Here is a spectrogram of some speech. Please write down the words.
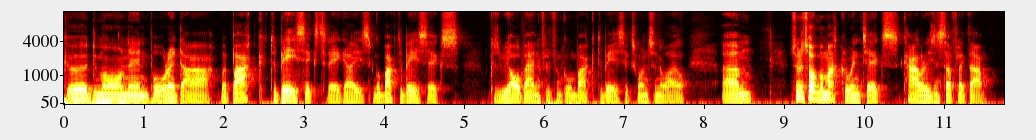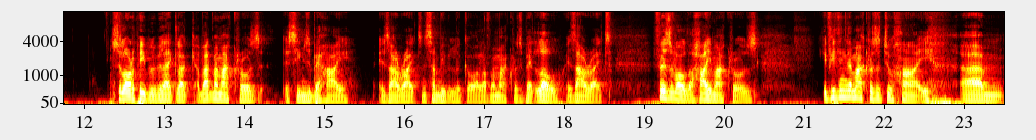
Good morning, Bore da. We're back to basics today, guys. Go back to basics because we all benefit from going back to basics once in a while. Um, so I'm going to talk about macro intakes, calories, and stuff like that. So a lot of people will be like, "Look, I've had my macros. It seems a bit high. Is that right?" And some people will go, "I'll have my macros a bit low. Is that right?" First of all, the high macros. If you think the macros are too high, um,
